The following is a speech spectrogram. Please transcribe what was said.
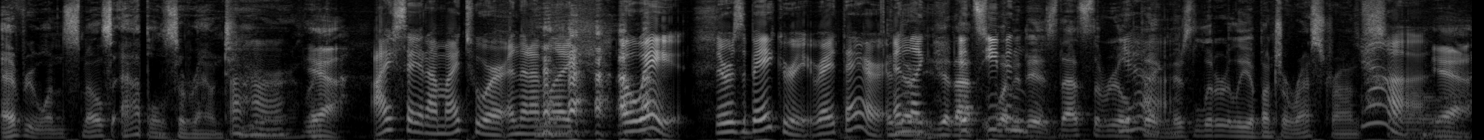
Everyone smells apples around here. Uh-huh. Like, yeah. I say it on my tour, and then I'm like, oh wait, there's a bakery right there, and, that- like yeah, that's it's even what it is. That's the real Yeah. thing. There's literally a bunch of restaurants. yeah. so- Yeah.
